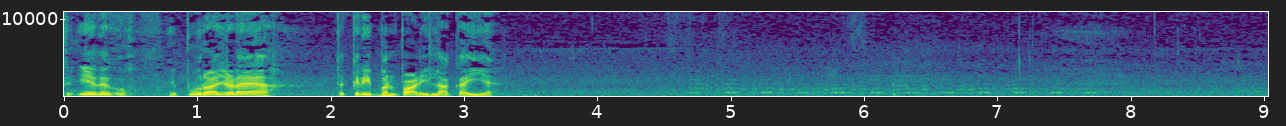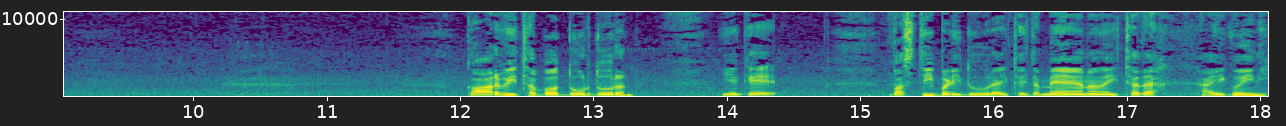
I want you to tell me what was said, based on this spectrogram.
तो ये देखो, ये पूरा कार भी इतना बहुत दूर दूर न कि बस्ती बड़ी दूर है इतने मैं इतने तो है कोई नहीं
